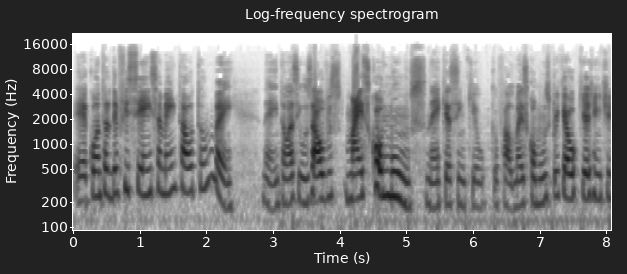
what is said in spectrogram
é, contra deficiência mental também. Né? Então, assim, os alvos mais comuns, né? Que assim que eu, que eu falo mais comuns porque é o que a gente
